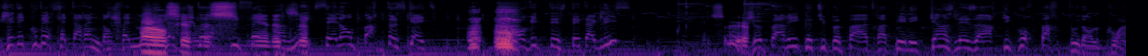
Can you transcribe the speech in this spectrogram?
J'ai découvert cette arène d'entraînement. pense de que je me souviens de ça. Un excellent parc de skate. T'as envie de tester ta glisse? Bien sûr. Je parie que tu peux pas attraper les 15 lézards qui courent partout dans le coin.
